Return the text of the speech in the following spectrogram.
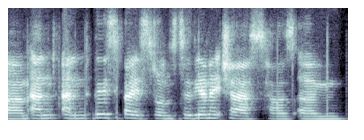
Um, and, and this is based on, so the NHS has um,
